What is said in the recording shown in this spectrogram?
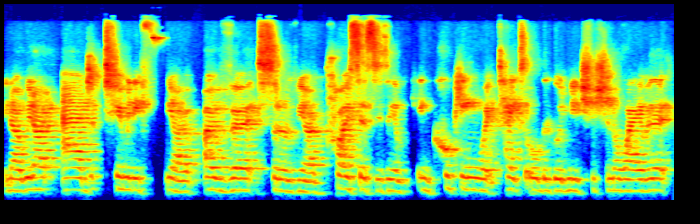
You know, we don't add too many, you know, overt sort of, you know, processes in, in cooking where it takes all the good nutrition away with it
